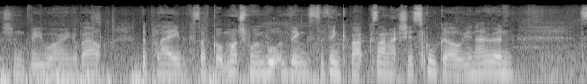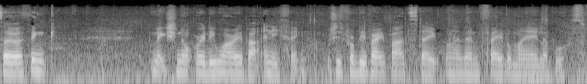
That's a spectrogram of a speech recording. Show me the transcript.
I shouldn't be worrying about the play because I've got much more important things to think about because I'm actually a schoolgirl, you know. And so I think it makes you not really worry about anything, which is probably a very bad state when I then fail all my A levels.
